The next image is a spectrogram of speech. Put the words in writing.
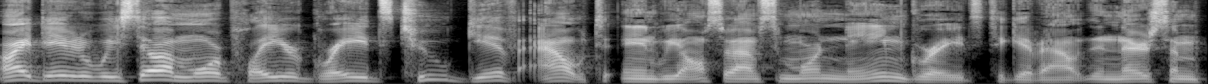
All right, David, we still have more player grades to give out, and we also have some more name grades to give out. And there's some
